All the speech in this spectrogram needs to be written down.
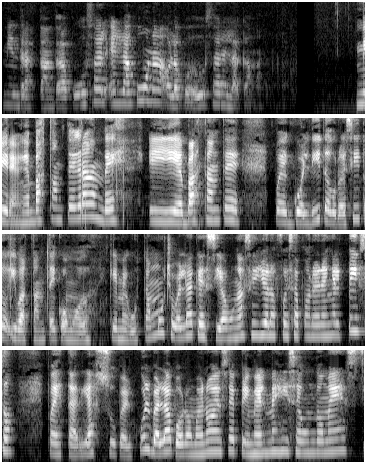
mientras tanto, la puedo usar en la cuna o la puedo usar en la cama. Miren, es bastante grande y es bastante pues gordito, gruesito y bastante cómodo, que me gusta mucho, ¿verdad? Que si aún así yo lo fuese a poner en el piso, pues estaría súper cool, ¿verdad? Por lo menos ese primer mes y segundo mes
